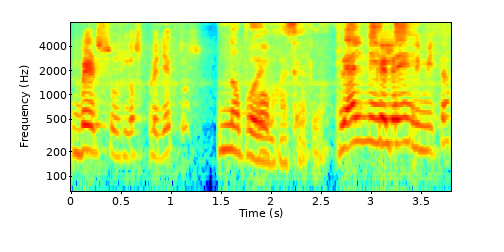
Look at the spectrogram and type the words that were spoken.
versus los proyectos? No podemos hacerlo. Realmente. ¿Qué les limita?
